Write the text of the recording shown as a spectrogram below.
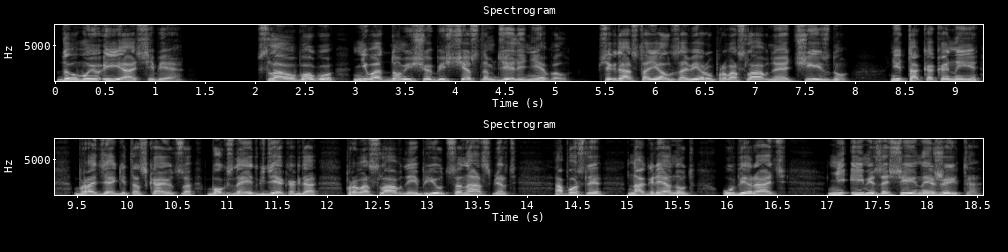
Думаю и я себе. Слава богу, ни в одном еще бесчестном деле не был. Всегда стоял за веру православную и отчизну. Не так, как иные бродяги таскаются, бог знает где, когда православные бьются насмерть, а после нагрянут убирать не ими засеянное жито.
